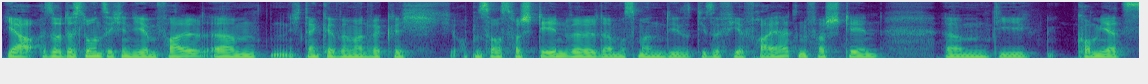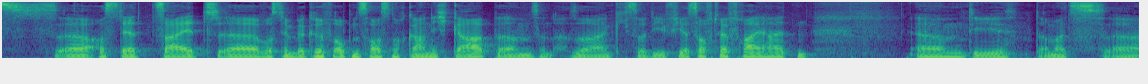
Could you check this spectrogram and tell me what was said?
Ja, also das lohnt sich in jedem Fall. Ähm, ich denke, wenn man wirklich Open Source verstehen will, da muss man diese, diese vier Freiheiten verstehen. Ähm, die kommen jetzt äh, aus der Zeit, äh, wo es den Begriff Open Source noch gar nicht gab, ähm, sind also eigentlich so die vier Softwarefreiheiten, die damals äh,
